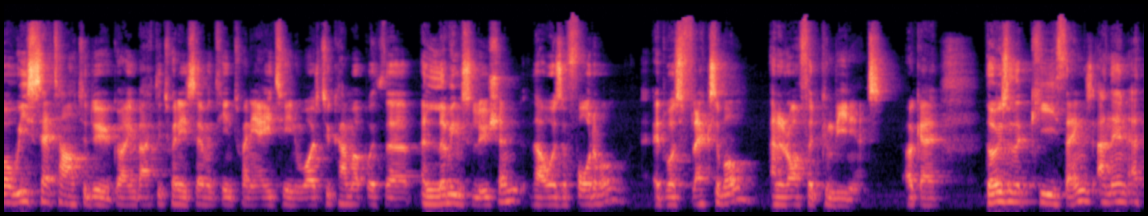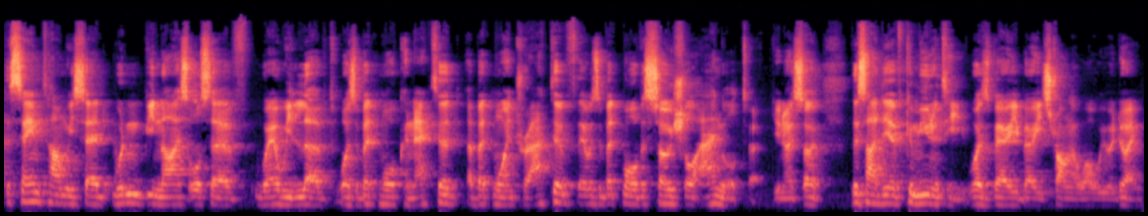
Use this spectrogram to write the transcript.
what we set out to do going back to 2017, 2018 was to come up with a, a living solution that was affordable, it was flexible, and it offered convenience. Okay. Those are the key things. And then at the same time, we said, wouldn't it be nice also if where we lived was a bit more connected, a bit more interactive. There was a bit more of a social angle to it, you know. So this idea of community was very, very strong at what we were doing.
